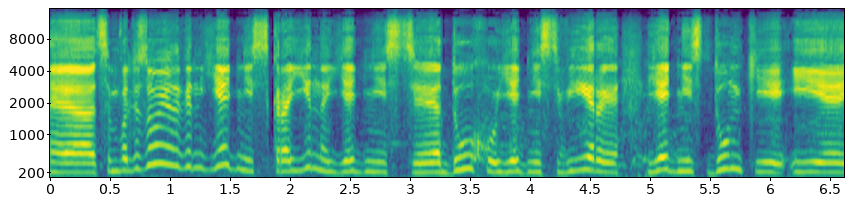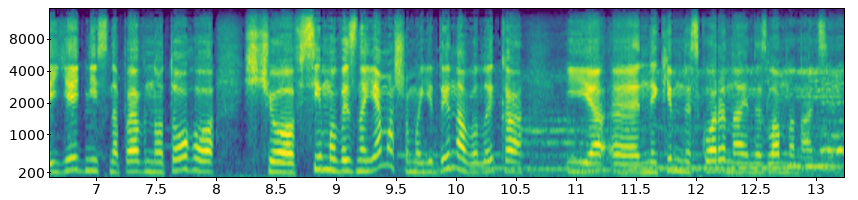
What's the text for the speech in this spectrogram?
е, символізує він єдність країни, єдність е, духу, єдність віри, єдність думки і єдність, напевно, того, що всі ми визнаємо, що ми єдина велика і е, ніким не скорена і незламна нація.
